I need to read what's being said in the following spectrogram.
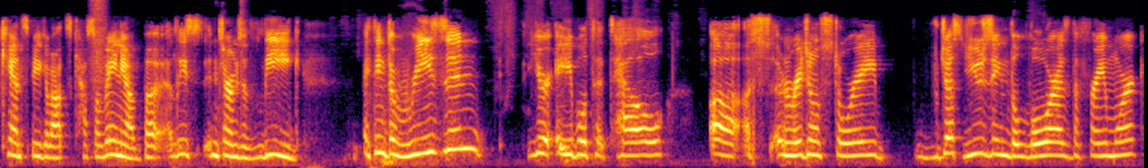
can't speak about Castlevania. But at least in terms of League, I think the reason you're able to tell uh, a an original story just using the lore as the framework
